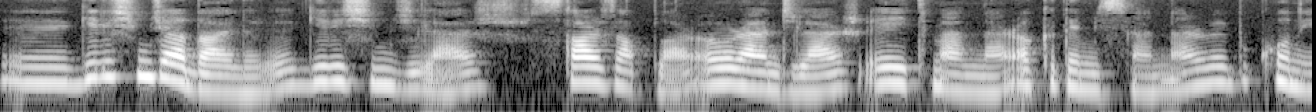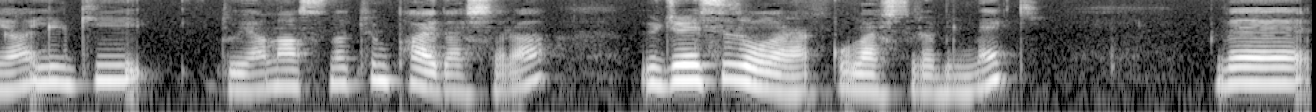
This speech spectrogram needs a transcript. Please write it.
e, girişimci adayları, girişimciler, startuplar, öğrenciler, eğitmenler, akademisyenler ve bu konuya ilgi duyan aslında tüm paydaşlara ücretsiz olarak ulaştırabilmek ve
